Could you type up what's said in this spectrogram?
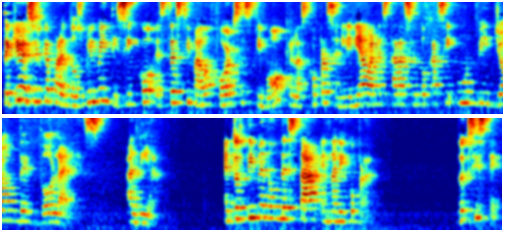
Te quiero decir que para el 2025 este estimado, Forbes estimó que las compras en línea van a estar haciendo casi un billón de dólares al día. Entonces dime dónde está el nadie compra. No existe.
